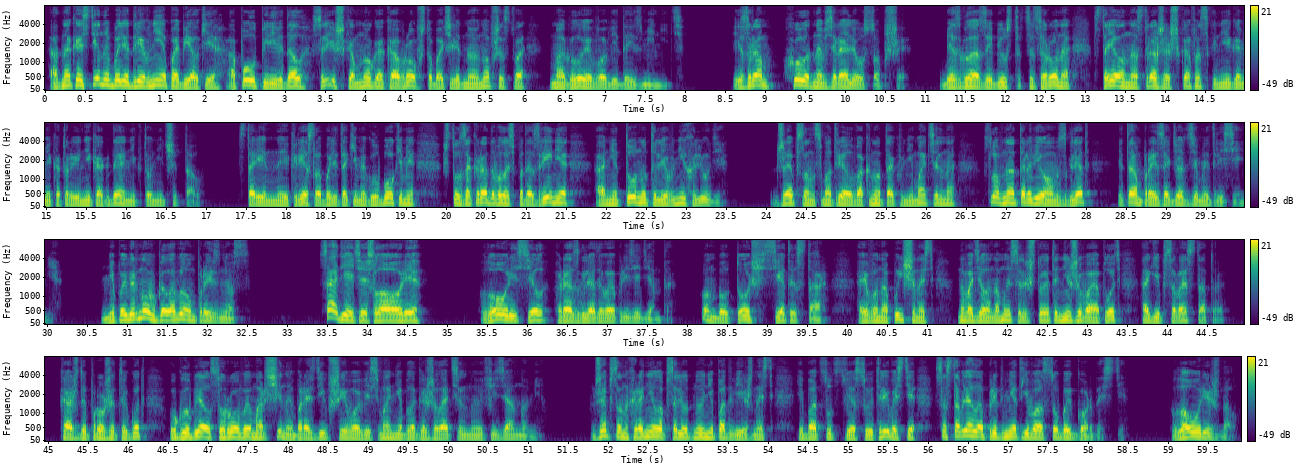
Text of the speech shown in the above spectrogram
Однако стены были древнее побелки, а пол перевидал слишком много ковров, чтобы очередное новшество могло его видоизменить. Из рам холодно взирали усопшие. Безглазый бюст Цицерона стоял на страже шкафа с книгами, которые никогда никто не читал. Старинные кресла были такими глубокими, что закрадывалось подозрение, а не тонут ли в них люди. Джепсон смотрел в окно так внимательно, словно оторвем взгляд, и там произойдет землетрясение. Не повернув головы, он произнес. «Садитесь, Лоури!» Лоури сел, разглядывая президента. Он был тощ, сет и стар, а его напыщенность наводила на мысль, что это не живая плоть, а гипсовая статуя. Каждый прожитый год углублял суровые морщины, бороздившие его весьма неблагожелательную физиономию. Джепсон хранил абсолютную неподвижность, ибо отсутствие суетливости составляло предмет его особой гордости. Лоури ждал.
